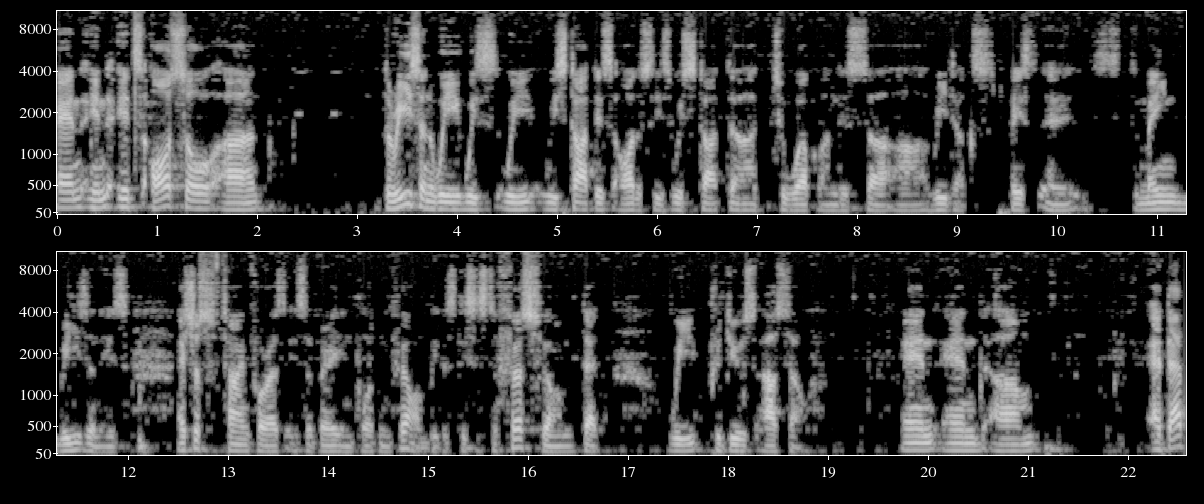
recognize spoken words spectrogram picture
And in, it's also uh, the reason we, we, we, we start this Odysseys, we start uh, to work on this uh, uh Redux. Based, uh, the main reason is Ashes of Time for us is a very important film because this is the first film that we produce ourselves. And, and um, at that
